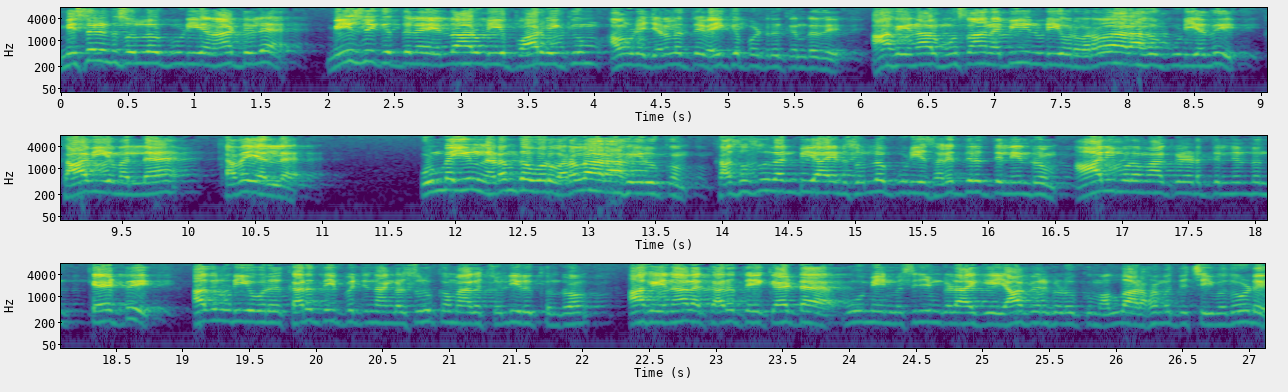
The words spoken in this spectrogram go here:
மிசர் என்று சொல்லக்கூடிய நாட்டில மியூசிக்கத்துல எல்லாருடைய பார்வைக்கும் அவனுடைய ஜடலத்தை வைக்கப்பட்டிருக்கின்றது. ஆகையினால் மூசா நபியினுடைய ஒரு வரலாறாக கூடியது காவியம் அல்ல கதை அல்ல உண்மையில் நடந்த ஒரு வரலாறாக இருக்கும். கசுசுல் அன்பியா என்று சொல்லக்கூடிய சரித்திரத்தில் நின்றும் ஆலிமுலமாக்களிடத்தில் நின்றும் கேட்டு அதனுடைய ஒரு கருத்தை பற்றி நாங்கள் சுருக்கமாக சொல்லி இருக்கின்றோம் ஆகையினால் அக்கருத்தை கேட்ட பூமியின் முஸ்லிம்களாகிய யாபேர்களுக்கும் அல்லாஹ் ரஹமத்து செய்வதோடு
